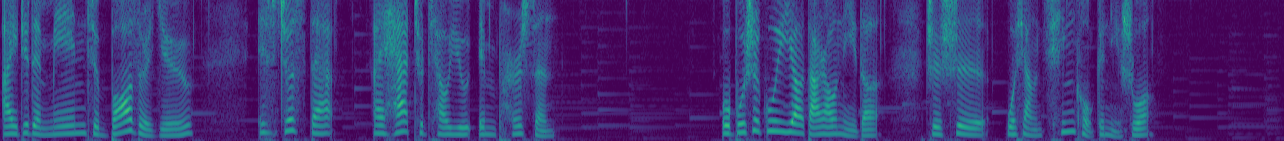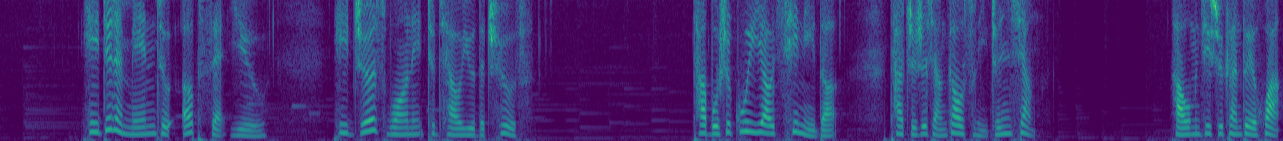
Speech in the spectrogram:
I didn't mean to bother you. It's just that I had to tell you in person. 我不是故意要打扰你的，只是我想亲口跟你说。He didn't mean to upset you. He just wanted to tell you the truth. 他不是故意要气你的，他只是想告诉你真相。好，我们继续看对话。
